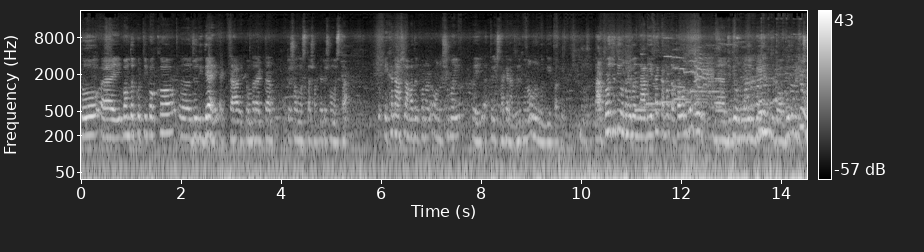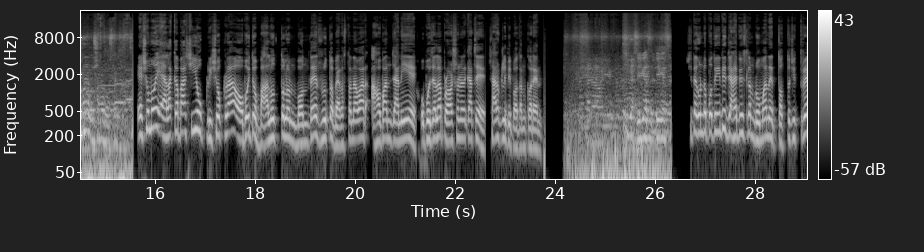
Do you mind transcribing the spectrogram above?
তো এই বন্দর কর্তৃপক্ষ যদি দেয় একটা একটা ওনারা একটা একটা সংস্থা, সরকারি সংস্থা তো এখানে আসলে আমাদের কোনো অনেক সময় এই একত্রিশ থাকে না যেহেতু অনুমোদন দিয়ে থাকে। তারপরে যদি অনুমোদন না দিয়ে থাকে আমরা কথা বলব। যদি অনুমোদন দিয়ে যদি অবৈধ কিছু হয় অবশ্যই আমরা ব্যবস্থা। এ সময় এলাকাবাসী ও কৃষকরা অবৈধ বাল উত্তোলন বন্ধে দ্রুত ব্যবস্থা নেওয়ার আহ্বান জানিয়ে উপজেলা প্রশাসনের কাছে স্মারকলিপি প্রদান করেন। সীতাকুণ্ড প্রতিনিধি জাহিদুল ইসলাম রোমানের তথ্যচিত্রে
